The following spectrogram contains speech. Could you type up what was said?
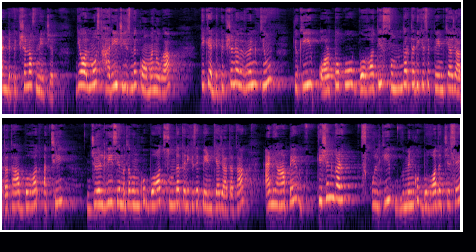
and depiction of nature ये ऑलमोस्ट हर ही चीज़ में कॉमन होगा। ठीक है? डिपिक्शन ऑफ़ वुमेन क्यों? क्योंकि औरतों को बहुत ही सुंदर तरीके से पेंट किया जाता था। बहुत अच्छी ज्वेलरी से मतलब उनको बहुत सुंदर तरीके से पेंट किया जाता था। एंड यहाँ पे किशनगढ़ स्कूल की वुमेन को बहुत अच्छे से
